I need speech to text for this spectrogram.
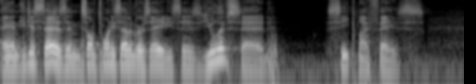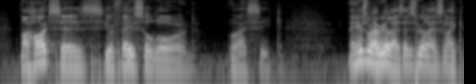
And he just says in Psalm 27, verse 8, he says, You have said, Seek my face. My heart says, Your face, O Lord, will I seek. And here's what I realized I just realized, like,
